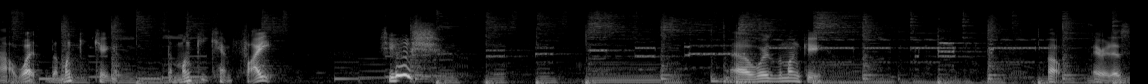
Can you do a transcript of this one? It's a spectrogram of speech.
Ah, what? The monkey can the monkey can fight? Sheesh. Uh, where's the monkey? Oh, there it is.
